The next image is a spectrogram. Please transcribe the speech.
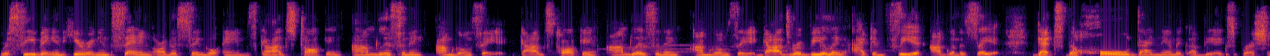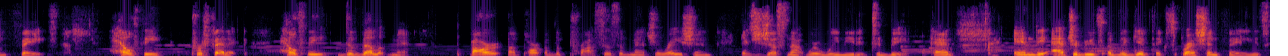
Receiving and hearing and saying are the single aims. God's talking, I'm listening, I'm going to say it. God's talking, I'm listening, I'm going to say it. God's revealing, I can see it, I'm going to say it. That's the whole dynamic dynamic of the expression phase. Healthy prophetic, healthy development, part a part of the process of maturation it's just not where we need it to be okay and the attributes of the gift expression phase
